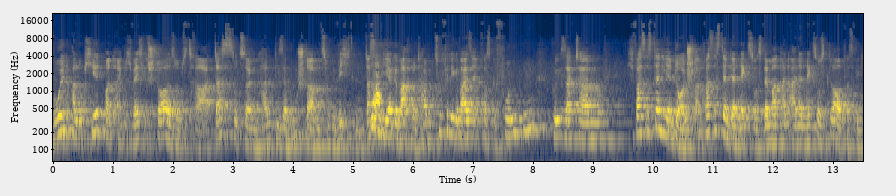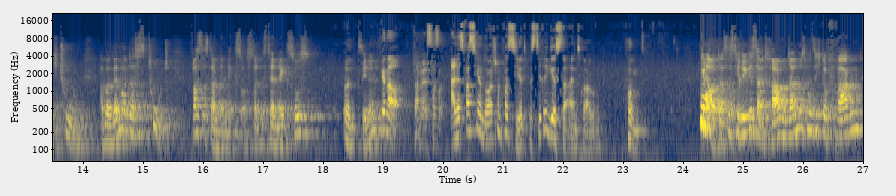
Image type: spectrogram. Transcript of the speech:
wohin allokiert man eigentlich welches Steuersubstrat, das sozusagen anhand dieser Buchstaben zu gewichten. Das Ja. haben wir ja gemacht und haben zufälligerweise etwas gefunden, wo wir gesagt haben, was ist denn hier in Deutschland? Was ist denn der Nexus, wenn man an einen Nexus glaubt, was wir nicht tun? Aber wenn man das tut, was ist dann der Nexus? Dann ist der Nexus, Und Bitte? genau, dann ist das alles, was hier in Deutschland passiert, ist die Registereintragung. Punkt. genau, das ist die Registereintragung. Und dann muss man sich doch fragen,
